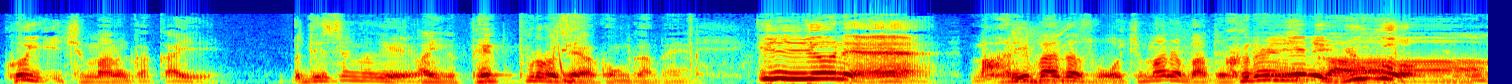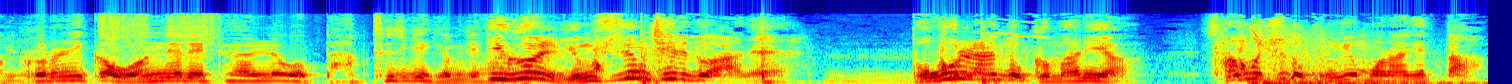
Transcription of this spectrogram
거의 2천만 원 가까이. 어떻게 생각해요? 아, 이거 100% 제가 공감해요. 1년에 많이 받아서 5천만 원 받으면 1년에 그러니까 6억. 그러니까 원내대표 하려고 박 터지게 경쟁. 이걸 영수증 처리도 안 해. 보고를 안 해도 그만이야. 사무처도 공개 못 하겠다.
